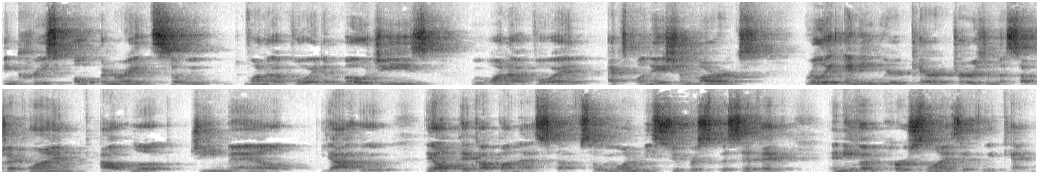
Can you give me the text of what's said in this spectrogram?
increase open rates. So we want to avoid emojis. We want to avoid explanation marks, really any weird characters in the subject line, Outlook, Gmail, Yahoo, they all pick up on that stuff. So we want to be super specific and even personalize if we can.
